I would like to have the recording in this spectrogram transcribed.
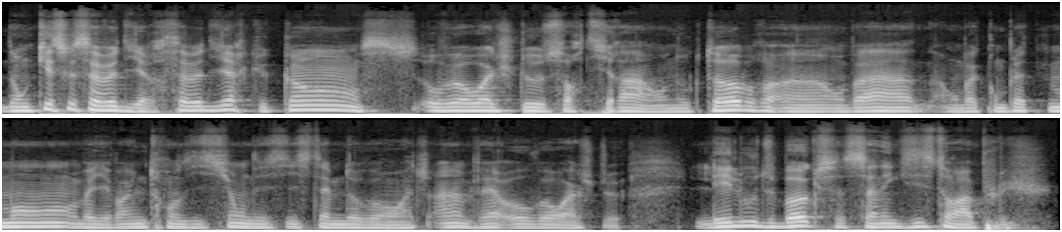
Donc qu'est-ce que ça veut dire? Ça veut dire que quand Overwatch 2 sortira en octobre, euh, on va on va complètement il va y avoir une transition des systèmes d'Overwatch 1 vers Overwatch 2. Les loot box, ça n'existera plus.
